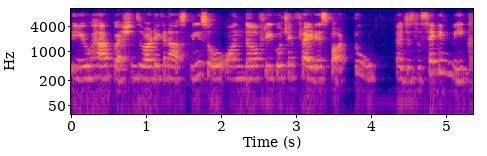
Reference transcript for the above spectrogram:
you have questions about, you can ask me. So on the free coaching Fridays part two, which is the second week,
